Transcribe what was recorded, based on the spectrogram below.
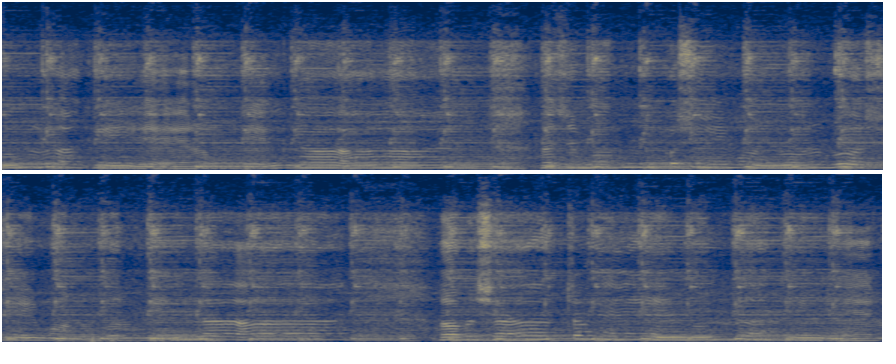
অবসাদ মন রঙ্গিলায়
